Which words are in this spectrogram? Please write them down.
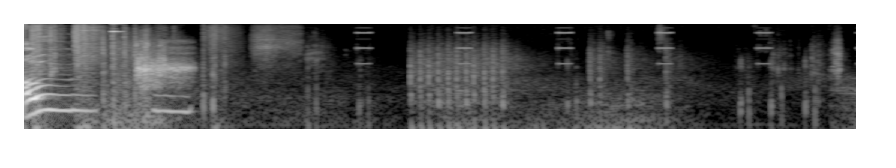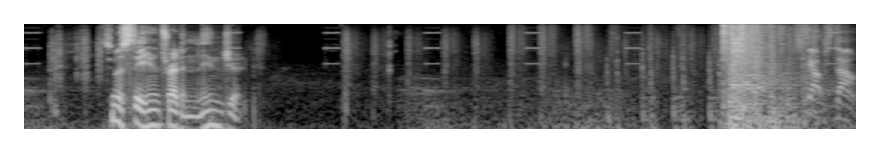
Oh. He's gonna stay here and try to ninja. Scouts down.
